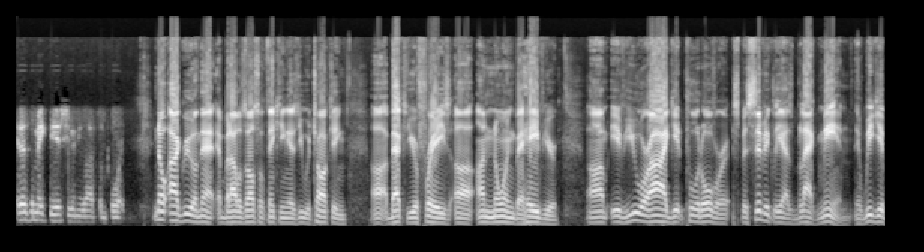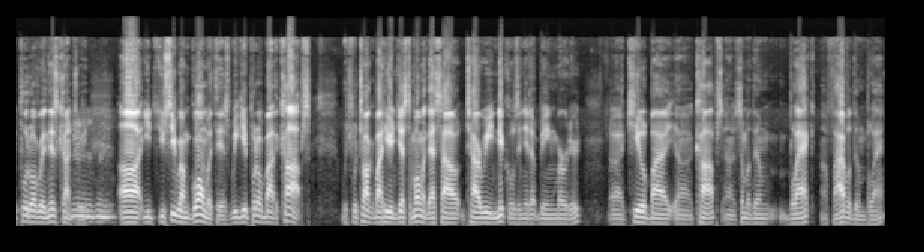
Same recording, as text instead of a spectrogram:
it doesn't make the issue any less important. No, I agree on that. But I was also thinking as you were talking uh, back to your phrase, uh, unknowing behavior. Um, if you or I get pulled over, specifically as black men, if we get pulled over in this country, mm-hmm. Uh, you, you see where I'm going with this. We get put over by the cops which we'll talk about here in just a moment. That's how Tyre Nichols ended up being murdered, uh, killed by uh, cops, uh, some of them black, uh, five of them black.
